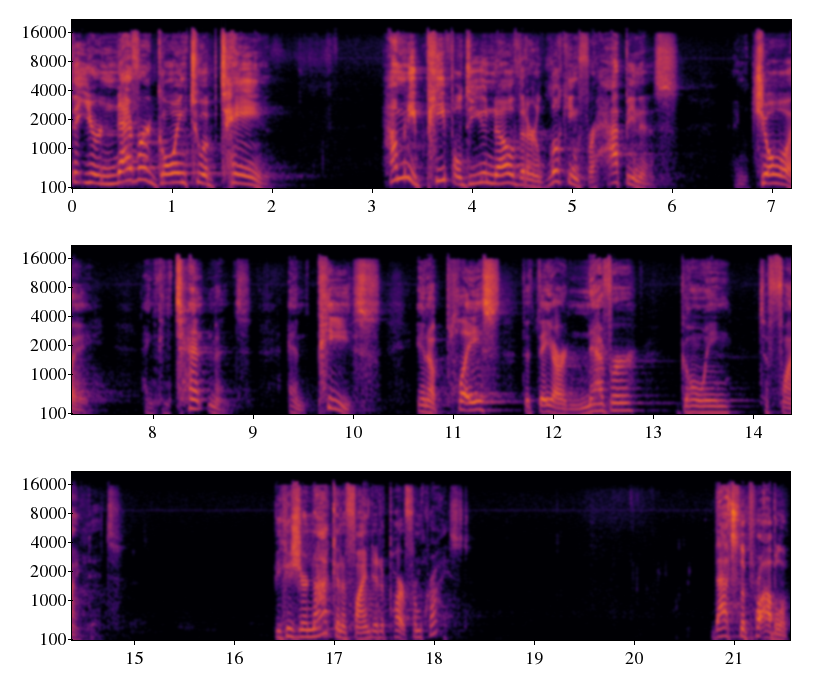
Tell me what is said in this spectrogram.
that you're never going to obtain. How many people do you know that are looking for happiness and joy and contentment and peace in a place that they are never going to find it. Because you're not going to find it apart from Christ. That's the problem.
